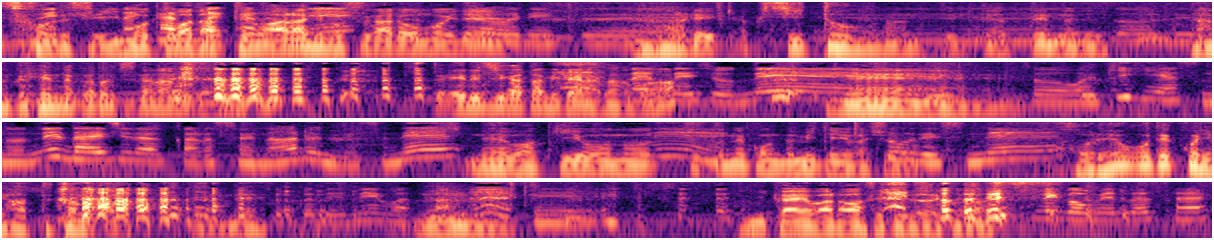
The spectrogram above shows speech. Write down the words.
そうです 妹はだって藁にもすがる思いで。あー冷却シートなんて言ってやってんのになんか変な形だなみたいな。ちょっと L 字型みたいなさのかな。でしょうね。ねえ。そう脇冷やすのね大事だからそういうのあるんですね。ね脇用のねちょっとね今度見てみましょう。そうですね。これをおでこに貼ってたのかっていうね。そこでねまた、うん。え2回笑わせていただきー、そうまですすねごめんなさい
